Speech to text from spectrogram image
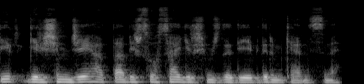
bir girişimci hatta bir sosyal girişimci de diyebilirim kendisine.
